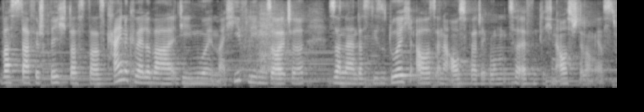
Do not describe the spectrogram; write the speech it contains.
was dafür spricht, dass das keine Quelle war, die nur im Archiv liegen sollte, sondern dass diese durchaus eine Ausfertigung zur öffentlichen Ausstellung ist.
